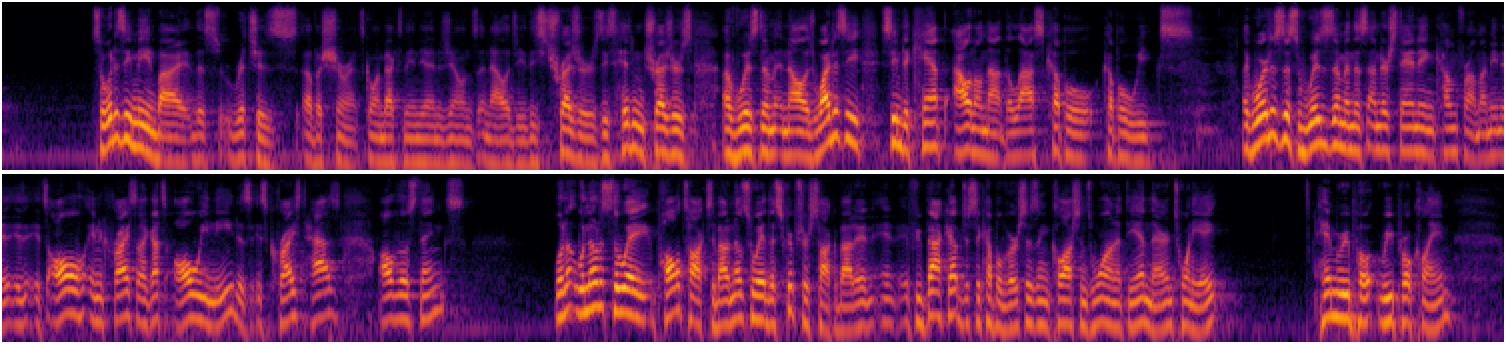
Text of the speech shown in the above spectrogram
so what does he mean by this riches of assurance? Going back to the Indiana Jones analogy, these treasures, these hidden treasures of wisdom and knowledge. Why does he seem to camp out on that the last couple couple weeks? Like, where does this wisdom and this understanding come from? I mean, it's all in Christ. Like, that's all we need. Is, is Christ has all those things? Well, well, notice the way Paul talks about it. Notice the way the scriptures talk about it. And, and if you back up just a couple verses in Colossians 1 at the end there in 28, him repro- reproclaim,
